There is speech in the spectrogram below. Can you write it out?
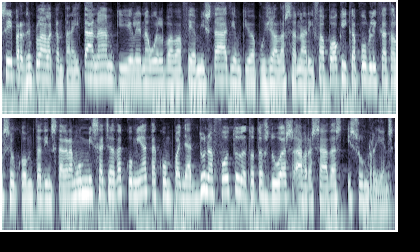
Sí, per exemple, la cantant Aitana, amb qui Helena Huelva va fer amistat i amb qui va pujar a l'escenari fa poc i que ha publicat al seu compte d'Instagram un missatge de comiat acompanyat d'una foto de totes dues abraçades i somrients.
